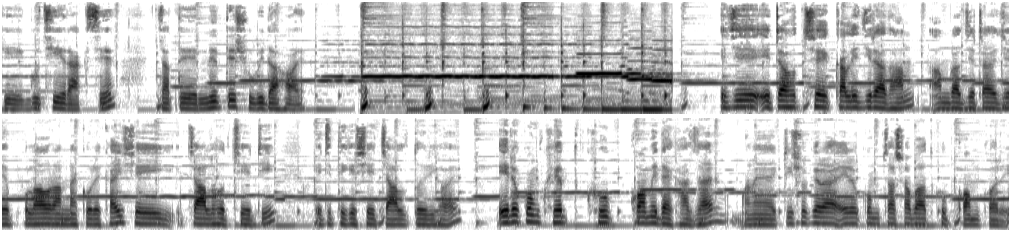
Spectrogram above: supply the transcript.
কি গুছিয়ে রাখছে যাতে নিতে সুবিধা হয়। এই যে এটা হচ্ছে কালিজিরা ধান। আমরা যেটা যে পোলাও রান্না করে খাই, সেই চাল হচ্ছে এটি। এটি থেকে সেই চাল তৈরি হয়। এরকম ক্ষেত খুব কমই দেখা যায়। মানে কৃষকেরা এরকম চাষাবাদ খুব কম করে।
